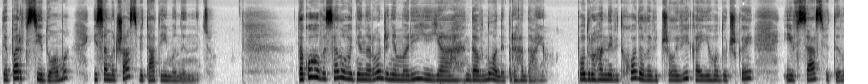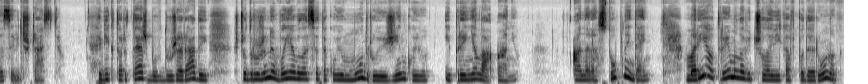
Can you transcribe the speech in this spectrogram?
Тепер всі дома, і саме час вітати іменинницю. Такого веселого дня народження Марії я давно не пригадаю. Подруга не відходила від чоловіка і його дочки, і вся світилася від щастя. Віктор теж був дуже радий, що дружина виявилася такою мудрою жінкою і прийняла Аню. А на наступний день Марія отримала від чоловіка в подарунок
